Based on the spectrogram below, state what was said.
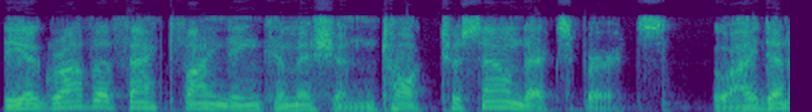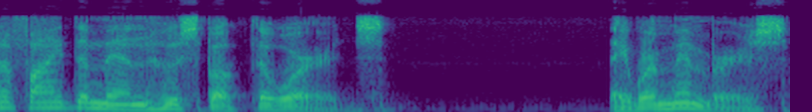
The Agrava Fact-Finding Commission talked to sound experts who identified the men who spoke the words. They were members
